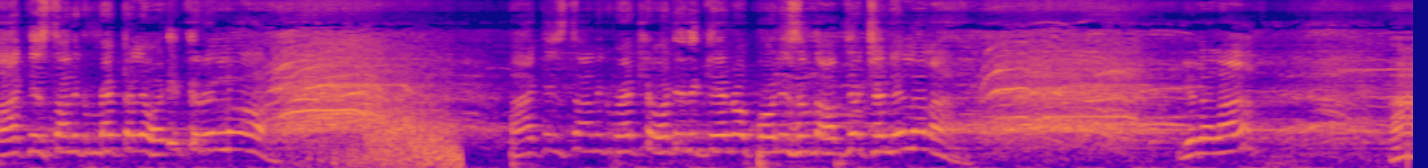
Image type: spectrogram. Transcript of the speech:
ಪಾಕಿಸ್ತಾನಕ್ಕೆ ಮೆಟ್ಟಲ್ಲಿ ಹೊಡಿತಿರಲ್ಲೋ? ಪಾಕಿಸ್ತಾನಕ್ಕೆ ಮೆಟ್ಲು ಹೊಡಿದಕ್ಕೆ ಏನೋ ಪೊಲೀಸರದ್ದು ಅಬ್ಜೆಕ್ಷನ್ ಇಲ್ಲಲ್ಲ? ಇಲ್ಲಲ್ಲ? ಹಾ,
